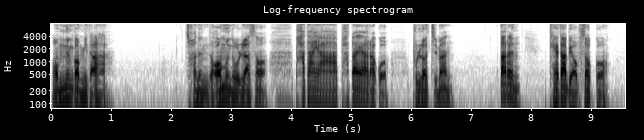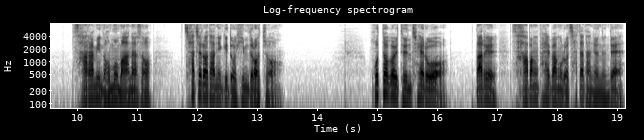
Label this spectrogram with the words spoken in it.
없는 겁니다. 저는 너무 놀라서 바다야, 바다야라고 불렀지만 딸은 대답이 없었고 사람이 너무 많아서 찾으러 다니기도 힘들었죠. 호떡을 든 채로 딸을 사방팔방으로 찾아다녔는데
